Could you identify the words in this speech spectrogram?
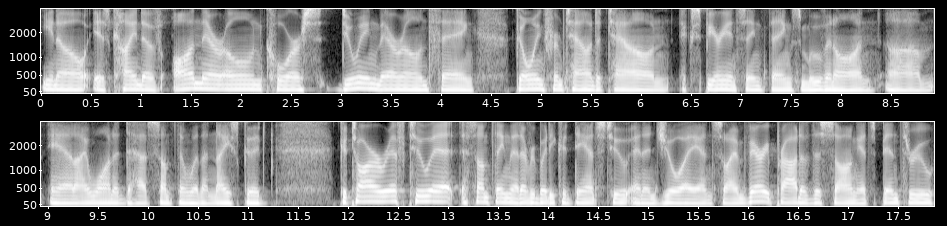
you know, is kind of on their own course, doing their own thing, going from town to town, experiencing things, moving on. Um, and I wanted to have something with a nice, good guitar riff to it, something that everybody could dance to and enjoy. And so I'm very proud of this song. It's been through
